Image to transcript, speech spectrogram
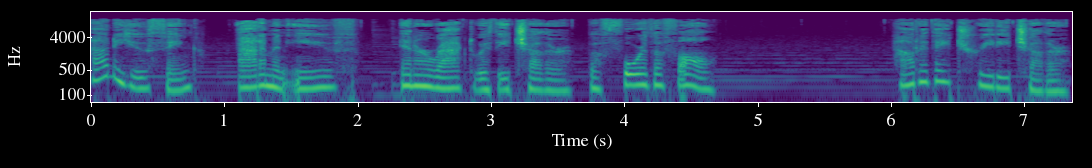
How do you think Adam and Eve interact with each other before the fall? How do they treat each other?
